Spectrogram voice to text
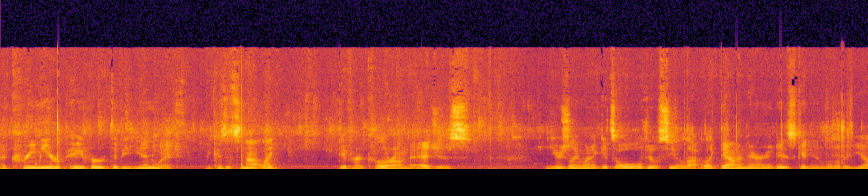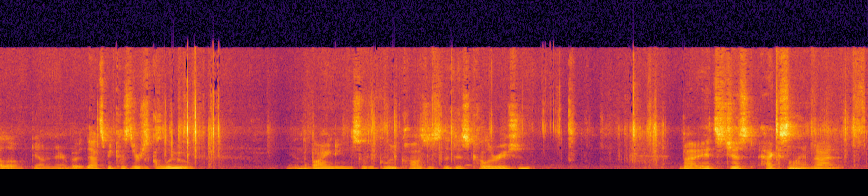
a creamier paper to begin with, because it's not like different color on the edges. Usually when it gets old, you'll see a lot, like down in there, it is getting a little bit yellow down in there, but that's because there's glue in the binding, so the glue causes the discoloration. But it's just excellent. But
